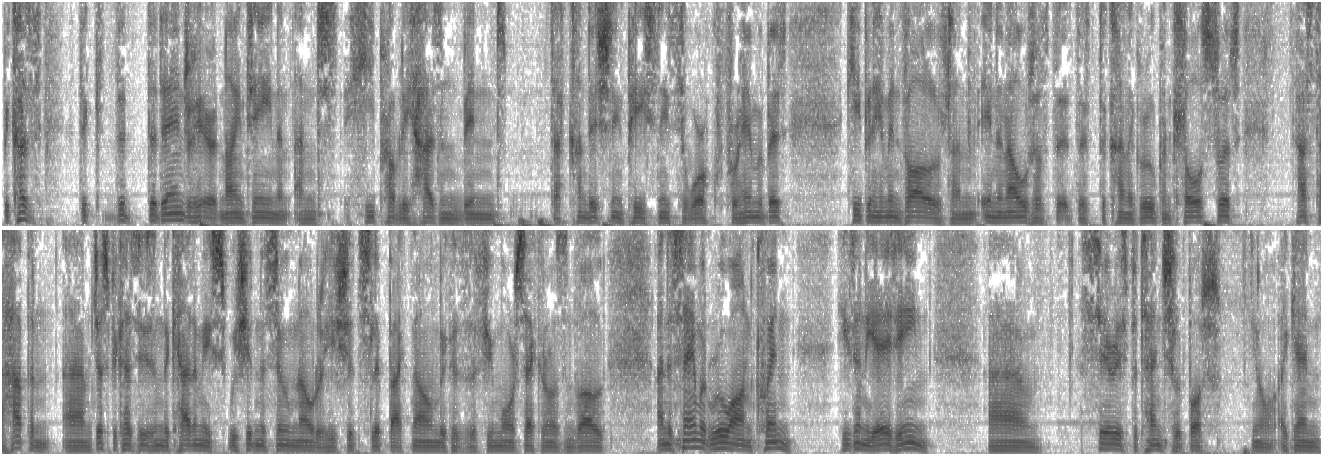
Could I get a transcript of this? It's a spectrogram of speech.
because the, the the danger here at 19 and, and he probably hasn't been that conditioning piece needs to work for him a bit, keeping him involved and in and out of the, the, the kind of group and close to it has to happen. Um, just because he's in the academy, we shouldn't assume now that he should slip back down because there's a few more second rows involved. And the same with Ruadhán Quinn. He's only 18. Um, serious potential, but, you know, again,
